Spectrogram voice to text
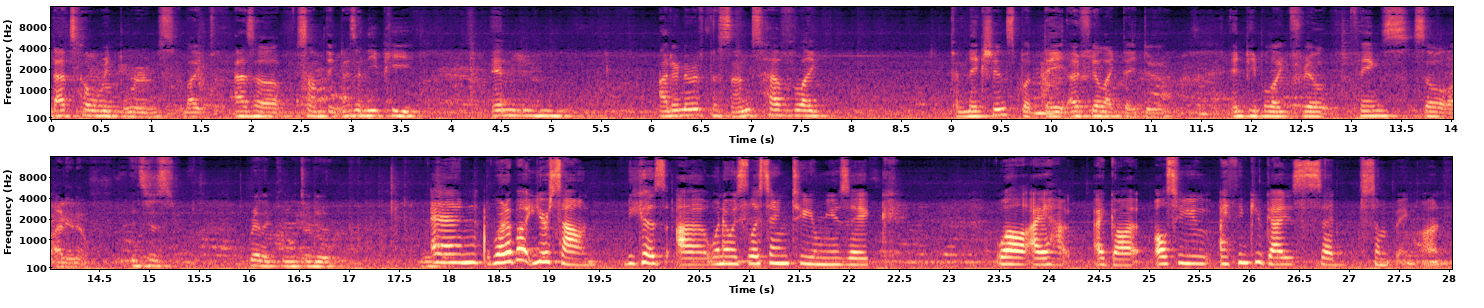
that's how it works. Like as a something as an EP, and I don't know if the songs have like connections, but they I feel like they do, and people like feel things. So I don't know. It's just really cool to do. And what about your sound? Because uh, when I was listening to your music, well, I ha- I got also you. I think you guys said something on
